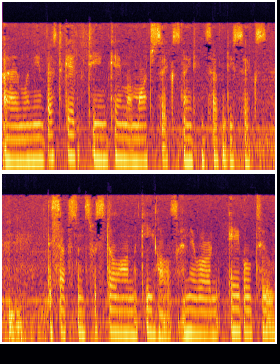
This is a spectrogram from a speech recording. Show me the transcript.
And when the investigative team came on March 6, 1976, mm-hmm. the substance was still on the keyholes, and they were able to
